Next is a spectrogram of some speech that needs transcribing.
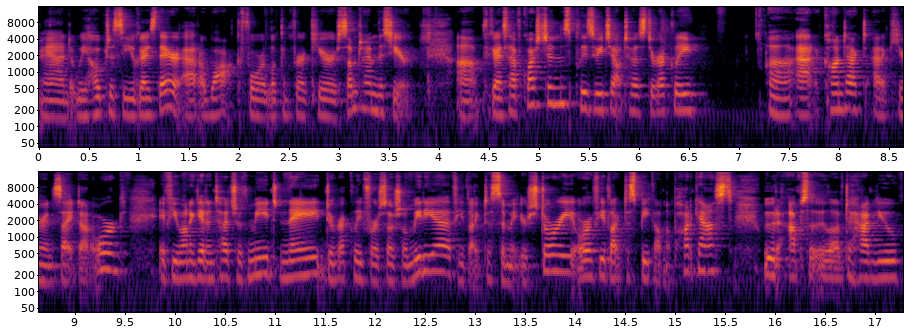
and we hope to see you guys there at a walk for looking for a cure sometime this year. Uh, if you guys have questions, please reach out to us directly uh, at contact at acureinsight.org. If you want to get in touch with me, Danae, directly for social media, if you'd like to submit your story or if you'd like to speak on the podcast, we would absolutely love to have you.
